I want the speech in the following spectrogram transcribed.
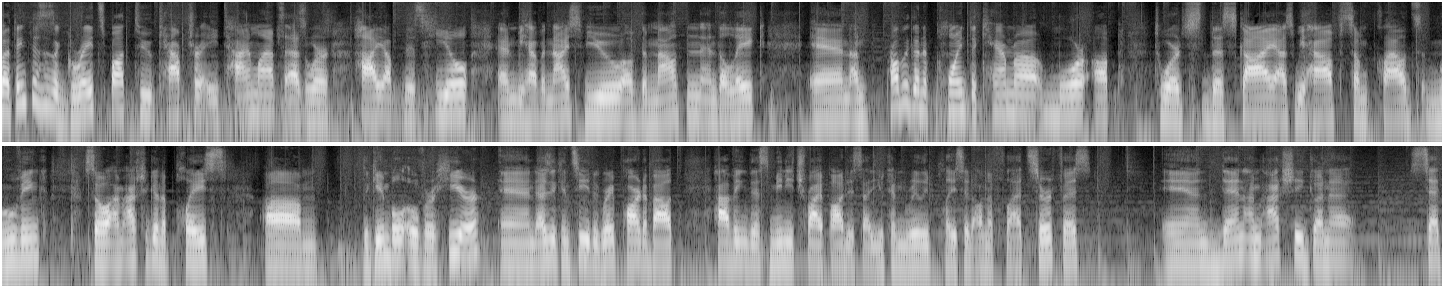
So I think this is a great spot to capture a time lapse as we're high up this hill and we have a nice view of the mountain and the lake. And I'm probably gonna point the camera more up towards the sky as we have some clouds moving. So I'm actually gonna place um, the gimbal over here. And as you can see, the great part about having this mini tripod is that you can really place it on a flat surface. And then I'm actually gonna set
